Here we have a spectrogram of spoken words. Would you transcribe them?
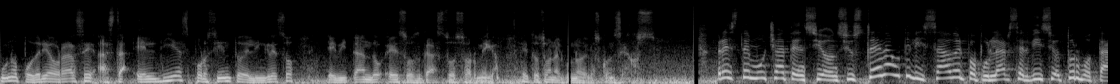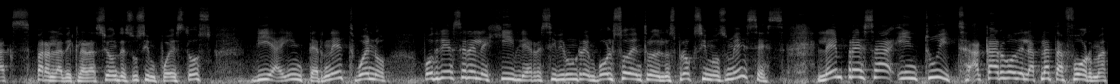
Uno podría ahorrarse hasta el 10% del ingreso evitando esos gastos hormiga. Estos son algunos de los consejos. Preste mucha atención. Si usted ha utilizado el popular servicio TurboTax para la declaración de sus impuestos vía Internet, bueno, podría ser elegible a recibir un reembolso dentro de los próximos meses. La empresa Intuit, a cargo de la plataforma,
